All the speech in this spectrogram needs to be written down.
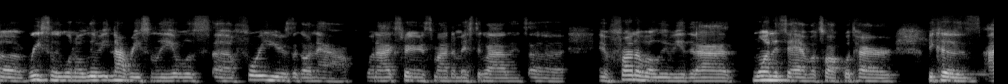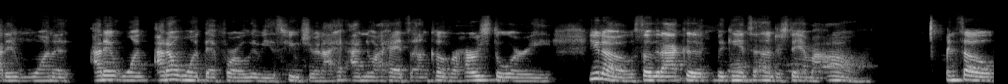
uh, recently when Olivia, not recently, it was uh, four years ago now when I experienced my domestic violence uh, in front of Olivia that I wanted to have a talk with her because I didn't want to, I didn't want, I don't want that for Olivia's future. And I, I knew I had to uncover her story, you know, so that I could begin to understand my own. And so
